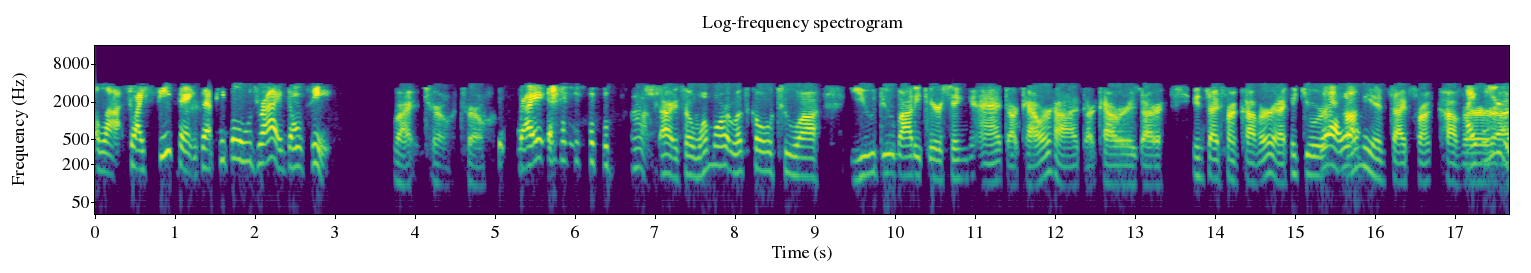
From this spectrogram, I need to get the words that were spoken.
a lot, so I see things that people who drive don't see. Right. True. True. Right? Oh, all right. So one more. Let's go to uh, you do body piercing at Dark Tower. Uh, Dark Tower is our inside front cover, and I think you were Yeah, yeah. on the inside front cover uh,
